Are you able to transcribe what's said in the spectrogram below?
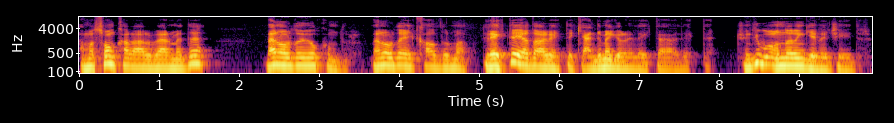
Ama son kararı vermede ben orada yokumdur. Ben orada el kaldırmam. Lehte ya da aleyhte, kendime göre lehte aleyhte. Çünkü bu onların geleceğidir.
